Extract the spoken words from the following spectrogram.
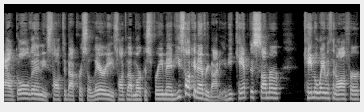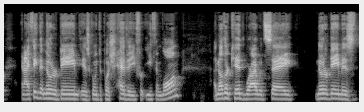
Al Golden. He's talked about Chris O'Leary. He's talked about Marcus Freeman. He's talking to everybody. And he camped this summer, came away with an offer. And I think that Notre Dame is going to push heavy for Ethan Long. Another kid where I would say Notre Dame is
